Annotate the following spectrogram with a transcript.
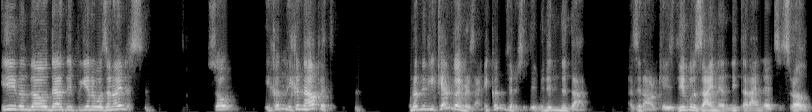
even though that the beginner was an oinus. So he couldn't he couldn't help it. He can't go. He couldn't finish it. We didn't do that. As in our case, Divo Zain and Nita Rein Eretz Yisrael.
